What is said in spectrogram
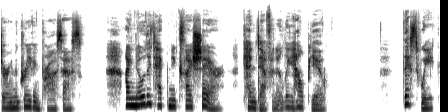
during the grieving process. I know the techniques I share can definitely help you. This week,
